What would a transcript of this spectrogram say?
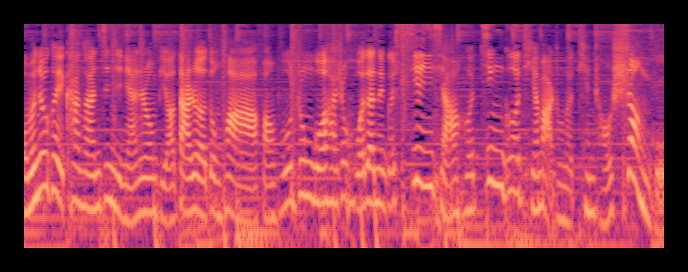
我们就可以看看近几年这种比较大热的动画啊，仿佛中国还是活在那个仙侠和金戈铁马中的天朝上国。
